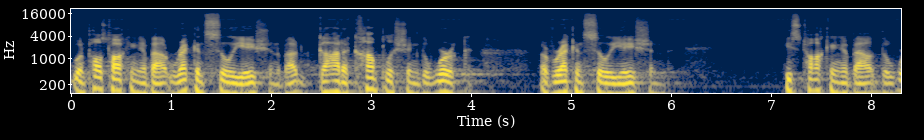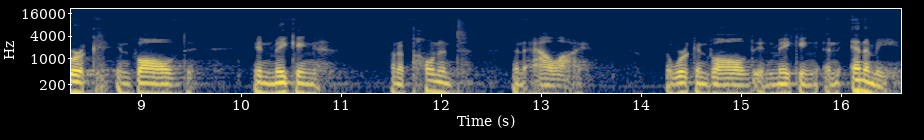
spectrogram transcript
when Paul's talking about reconciliation, about God accomplishing the work of reconciliation, he's talking about the work involved in making an opponent an ally the work involved in making an enemy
